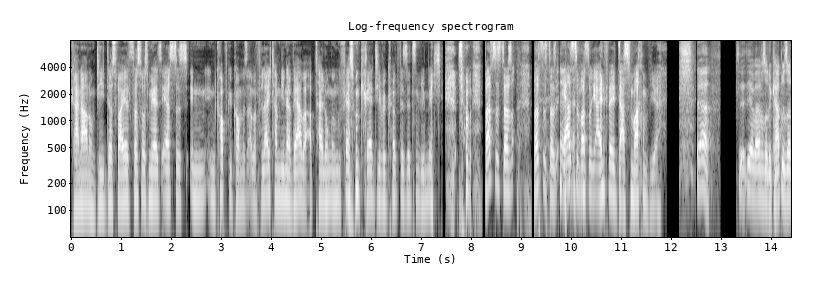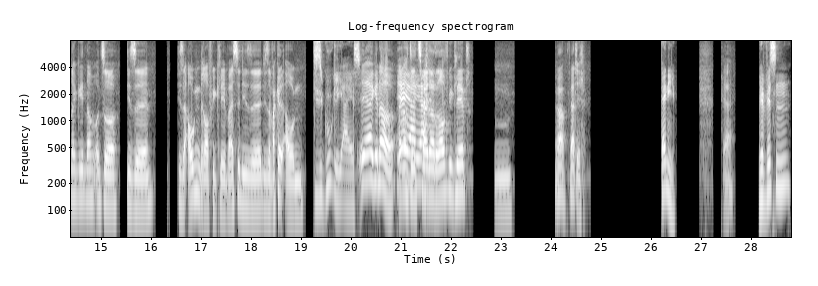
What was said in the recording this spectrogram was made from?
keine Ahnung, die, das war jetzt das, was mir als erstes in, in den Kopf gekommen ist, aber vielleicht haben die in der Werbeabteilung ungefähr so kreative Köpfe sitzen wie mich. So, was ist das, was ist das Erste, was euch einfällt? Das machen wir. Ja. Die haben einfach so eine Capri-Sonne genommen und so diese, diese Augen draufgeklebt, weißt du, diese, diese Wackelaugen. Diese Googly Eyes. Ja, genau. Einfach Ja, so zwei ja. da draufgeklebt. Hm. Ja, fertig. Benny. Ja. Wir wissen,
